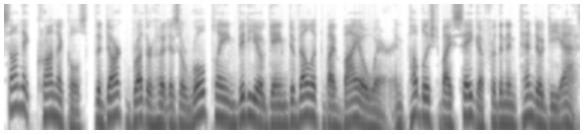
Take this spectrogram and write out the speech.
Sonic Chronicles – The Dark Brotherhood is a role-playing video game developed by BioWare and published by Sega for the Nintendo DS.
